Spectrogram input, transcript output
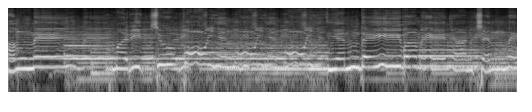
അന്നേ മരിച്ചു പോയെങ്കിൽ എൻ ദൈവമേ ഞാൻ ചെന്നേ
